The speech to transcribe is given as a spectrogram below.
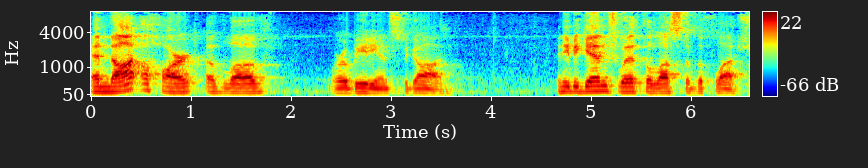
and not a heart of love or obedience to God. And he begins with the lust of the flesh.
